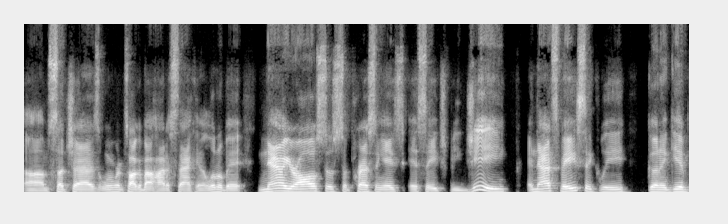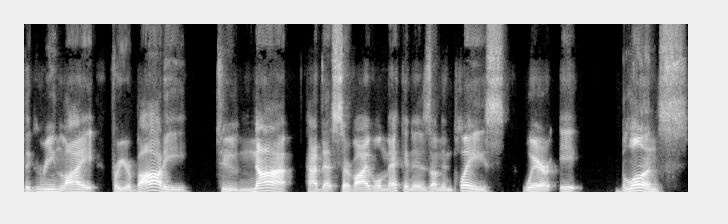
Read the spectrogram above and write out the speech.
um, such as we're going to talk about how to stack in a little bit. Now you're also suppressing SHBG, and that's basically going to give the green light for your body to not have that survival mechanism in place where it blunts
